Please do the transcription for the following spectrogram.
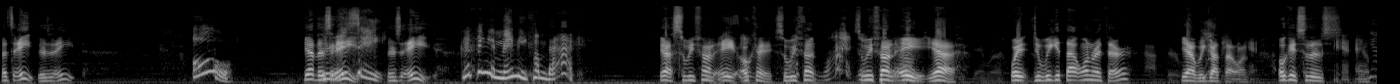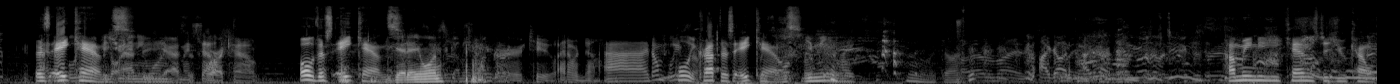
That's eight. There's eight. Oh, Yeah, there's There is eight. eight. There's eight. good thing it made me come back. Yeah, so we found eight. Okay, so we found lot. so we found eight. Yeah. Wait, did we get that one right there? Yeah, we got that one. Okay, so there's And- and there's eight cans. shoot anyone He asked us for myself. our count. Oh, there's eight cans. You get anyone? Two, I don't know. I don't believe Holy crap, there's eight cans. You mean like? Oh my god. I got, I How many cans did you count?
